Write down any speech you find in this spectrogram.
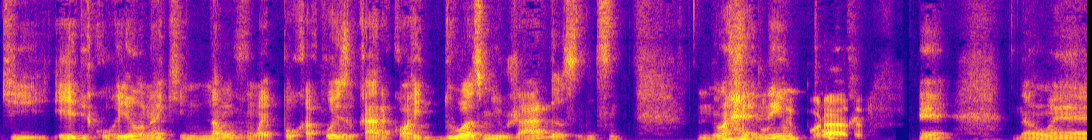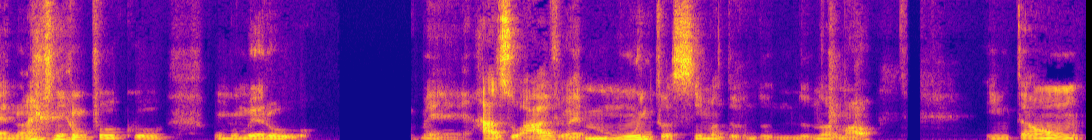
que ele correu, né? Que não é pouca coisa, o cara corre duas mil jardas, não é nem um temporada. pouco. É, não é, não é nem um pouco um número é, razoável, é muito acima do, do, do normal. Então,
